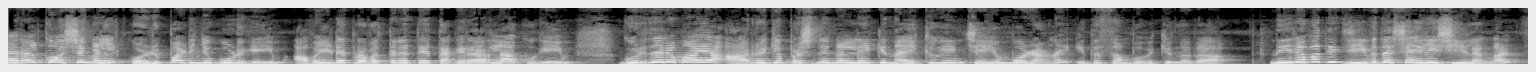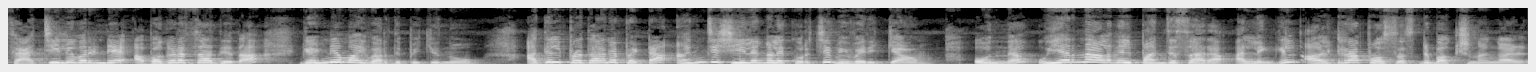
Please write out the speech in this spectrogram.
കരൾ കോശങ്ങളിൽ കൊഴുപ്പടിഞ്ഞുകൂടുകയും അവയുടെ പ്രവർത്തനത്തെ തകരാറിലാക്കുകയും ഗുരുതരമായ ആരോഗ്യ പ്രശ്നങ്ങളിലേക്ക് നയിക്കുകയും ചെയ്യുമ്പോഴാണ് ഇത് സംഭവിക്കുന്നത്. നിരവധി ജീവിതശൈലി ശീലങ്ങൾ ഫാറ്റി ലിവറിന്റെ അപകട സാധ്യത ഗണ്യമായി വർദ്ധിപ്പിക്കുന്നു. അതിൽ പ്രധാനപ്പെട്ട അഞ്ച് ശീലങ്ങളെക്കുറിച്ച് വിവരിക്കാം. ഒന്ന് ഉയർന്ന അളവിൽ പഞ്ചസാര അല്ലെങ്കിൽ അൾട്രാ പ്രോസസ്ഡ് ഭക്ഷണങ്ങൾ.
